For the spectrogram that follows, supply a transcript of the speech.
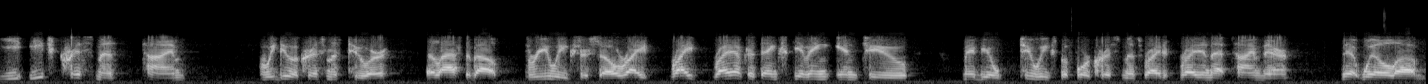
each Christmas time, we do a Christmas tour that lasts about three weeks or so, right, right, right after Thanksgiving into maybe a, two weeks before Christmas, right, right in that time there. That will um,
